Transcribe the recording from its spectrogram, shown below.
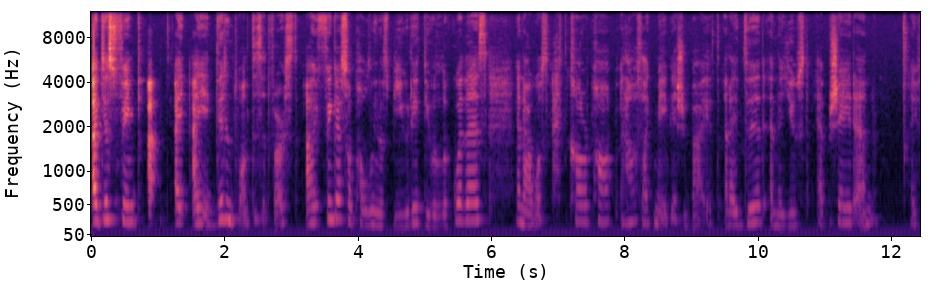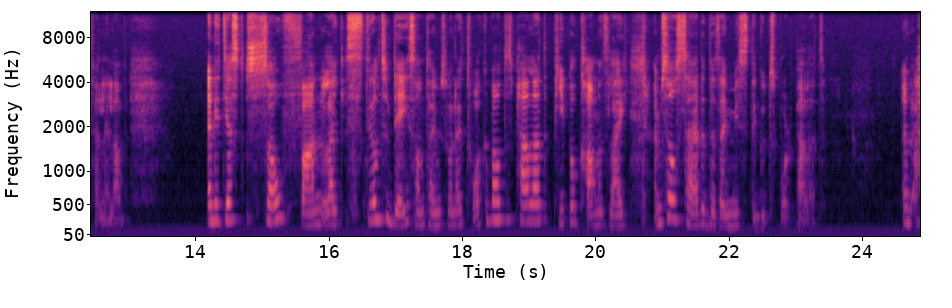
I just think I, I, I didn't want this at first. I think I saw Paulina's Beauty do a look with this and I was at Colourpop and I was like maybe I should buy it and I did and I used Ebb shade and I fell in love. And it's just so fun, like still today sometimes when I talk about this palette, people comment like, I'm so sad that I missed the Good Sport palette. And I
